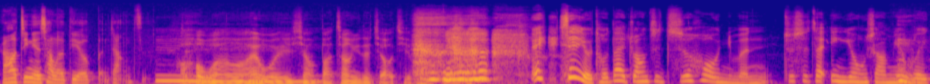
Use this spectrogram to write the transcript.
然后今年上了第二本，这样子，嗯、好好玩哦！还有，我也想把章鱼的脚解放。哎，现在有头戴装置之后，你们就是在应用上面会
